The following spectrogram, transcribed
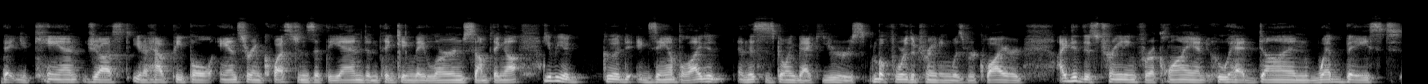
that you can't just you know have people answering questions at the end and thinking they learned something. I'll give you a good example. I did, and this is going back years before the training was required. I did this training for a client who had done web based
